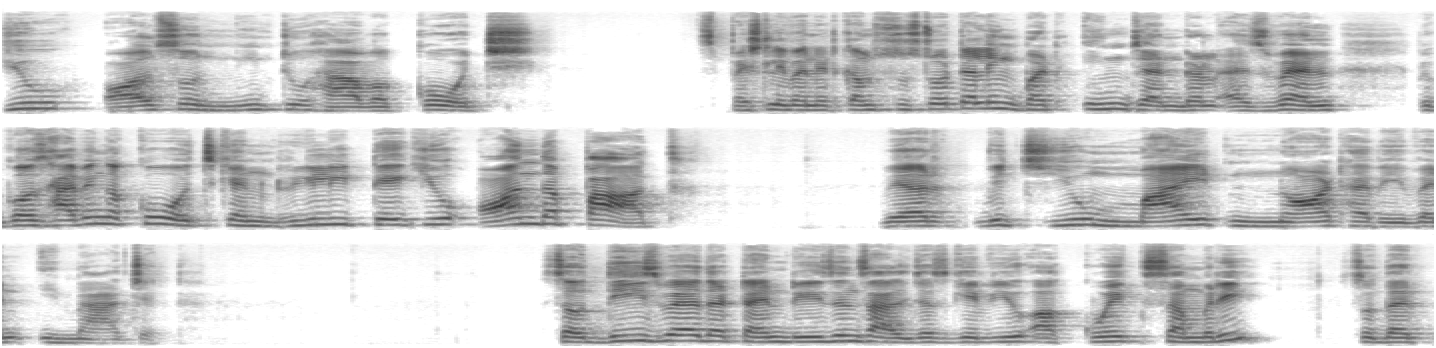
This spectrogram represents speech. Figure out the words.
you also need to have a coach especially when it comes to storytelling but in general as well because having a coach can really take you on the path where which you might not have even imagined. So these were the 10 reasons. I'll just give you a quick summary. So the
